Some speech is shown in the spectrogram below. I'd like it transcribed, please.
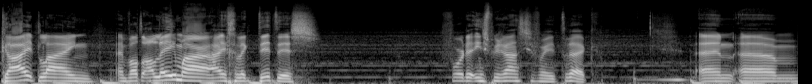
guideline. En wat alleen maar eigenlijk dit is. Voor de inspiratie van je track. En ehm,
